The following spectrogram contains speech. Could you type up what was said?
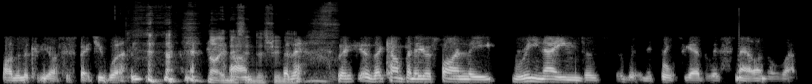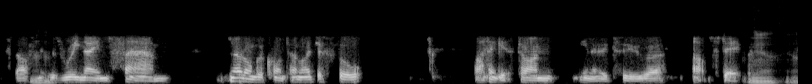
by the look of you, I suspect you weren't. Not in this um, industry. But the, the, the, company was finally renamed as it brought together with Snell and all that stuff, mm-hmm. and it was renamed SAM it's no longer Quantel. I just thought, I think it's time, you know, to uh, up sticks. Yeah, yeah.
